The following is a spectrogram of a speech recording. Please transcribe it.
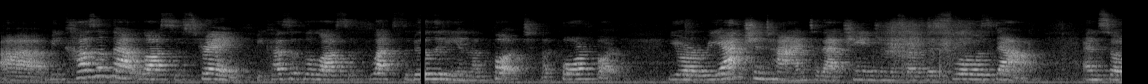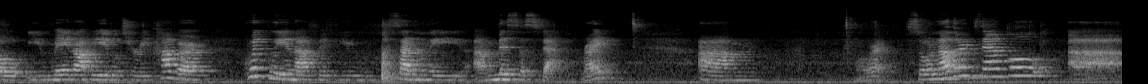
uh, because of that loss of strength, because of the loss of flexibility in the foot, the forefoot, your reaction time to that change in the surface slows down. And so you may not be able to recover quickly enough if you suddenly uh, miss a step, right? Um, all right, so another example, uh,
